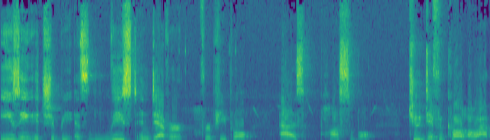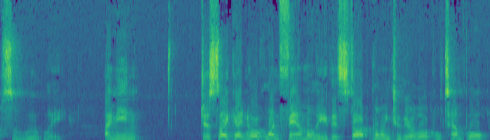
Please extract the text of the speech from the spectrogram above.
easy it should be, as least endeavor for people as possible. Too difficult? Oh, absolutely. I mean, just like I know of one family that stopped going to their local temple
